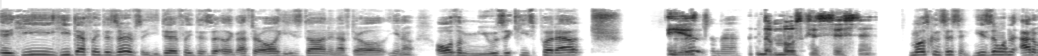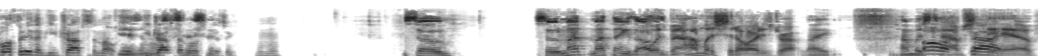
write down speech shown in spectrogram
uh, he he definitely deserves it. He definitely deserves like after all he's done and after all you know all the music he's put out. He is it, the most consistent. Most consistent. He's the one out of all three of them. He drops the most. He the he most drops the most consistent. music. hmm So, so my my thing has always been how much should an artist drop? Like, how much Oh, time should God. they have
